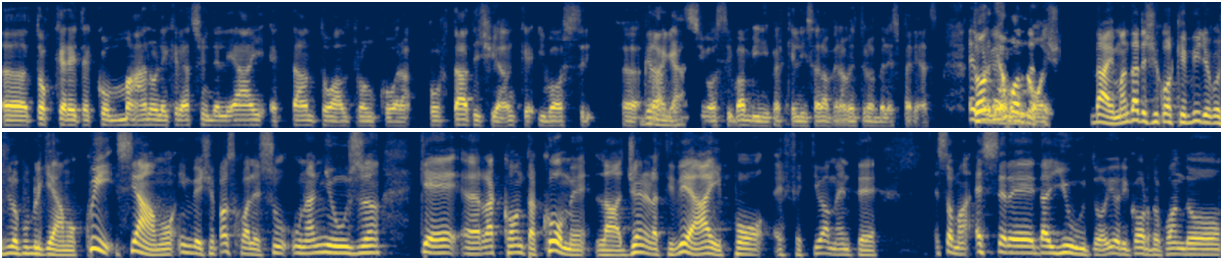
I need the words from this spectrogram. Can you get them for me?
eh, toccherete con mano le creazioni delle AI e tanto altro ancora. Portateci anche i vostri eh, ragazzi, i vostri bambini perché lì sarà veramente una bella esperienza. E Torniamo a noi. Dai, mandateci qualche video così lo pubblichiamo. Qui siamo invece, Pasquale, su una news che eh, racconta come la Generative AI può effettivamente insomma, essere d'aiuto. Io ricordo quando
